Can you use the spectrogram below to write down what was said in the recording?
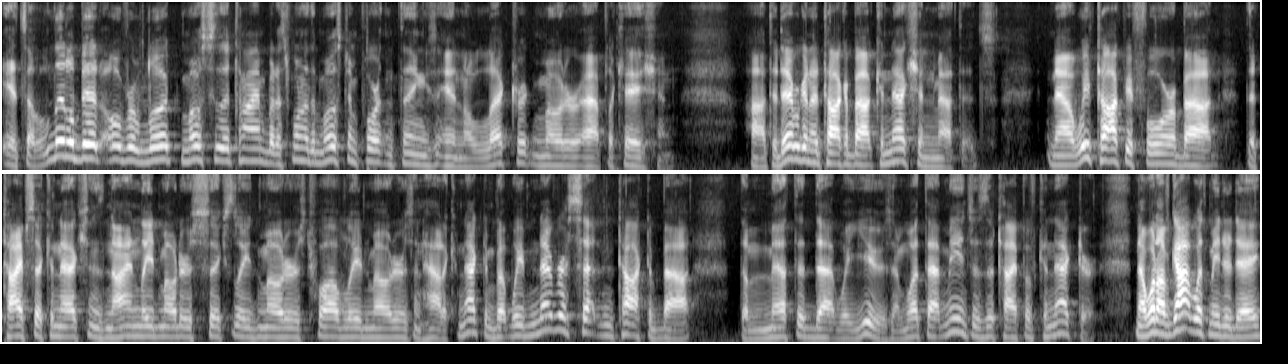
it's a little bit overlooked most of the time, but it's one of the most important things in electric motor application. Uh, today we're going to talk about connection methods. Now we've talked before about the types of connections, nine lead motors, six lead motors, 12 lead motors, and how to connect them, but we've never sat and talked about the method that we use. And what that means is the type of connector. Now what I've got with me today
